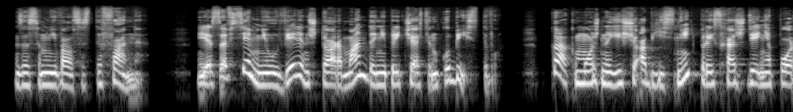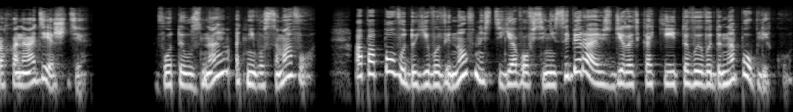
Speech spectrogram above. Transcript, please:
– засомневался Стефана. «Я совсем не уверен, что Армандо не причастен к убийству. Как можно еще объяснить происхождение пороха на одежде?» «Вот и узнаем от него самого. А по поводу его виновности я вовсе не собираюсь делать какие-то выводы на публику.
